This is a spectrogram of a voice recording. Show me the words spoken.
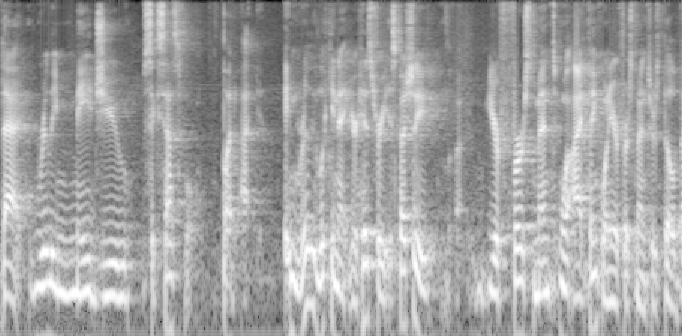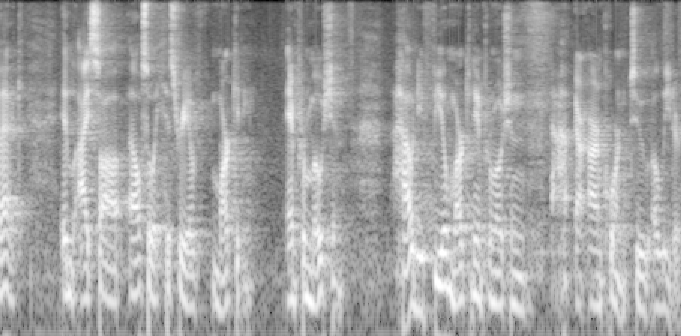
that really made you successful. But in really looking at your history, especially your first mentor, well, I think one of your first mentors, Bill Veeck, it, I saw also a history of marketing and promotion how do you feel marketing and promotion are important to a leader?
